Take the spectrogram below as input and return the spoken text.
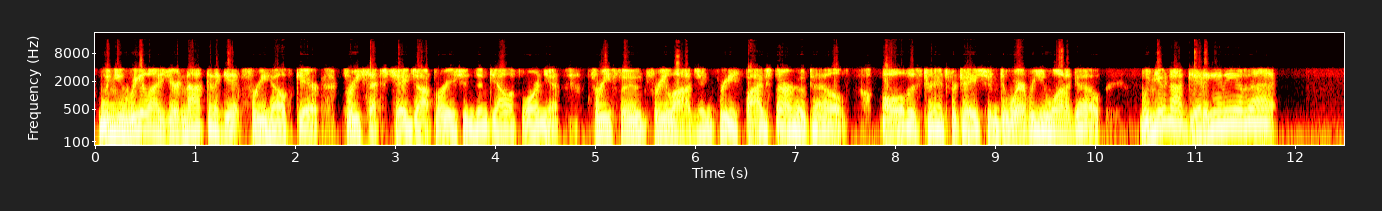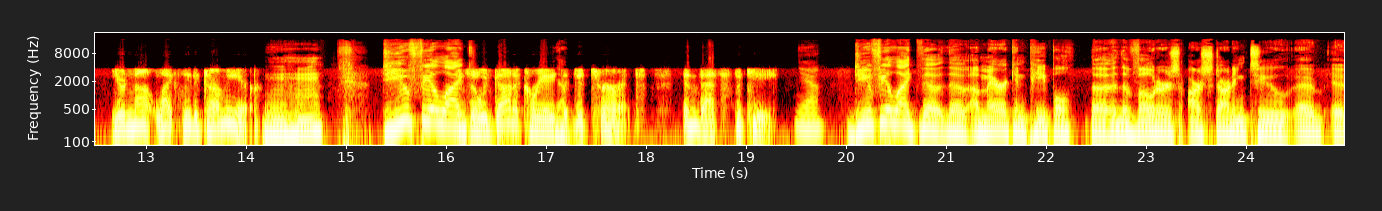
When you realize you're not going to get free health care, free sex change operations in California, free food, free lodging, free five star hotels, all this transportation to wherever you want to go. When you're not getting any of that, you're not likely to come here. Mm-hmm. Do you feel like and so? We've got to create yep. the deterrent and that's the key. Yeah. Do you feel like the, the American people, the the voters, are starting to uh, uh,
